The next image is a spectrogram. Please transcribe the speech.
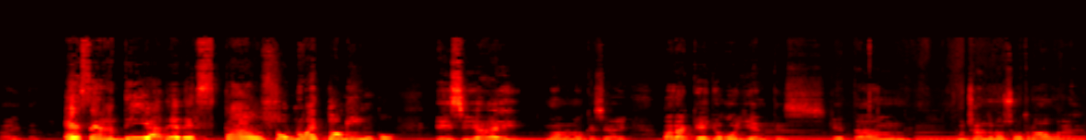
Ahí está. es el día de descanso, no es domingo. Y si hay, bueno, no que sea hay, para aquellos oyentes que están escuchando nosotros ahora,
